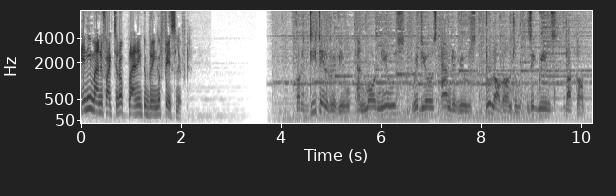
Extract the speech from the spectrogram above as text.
any manufacturer planning to bring a facelift. For a detailed review and more news, videos and reviews, do log on to zigwheels.com.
